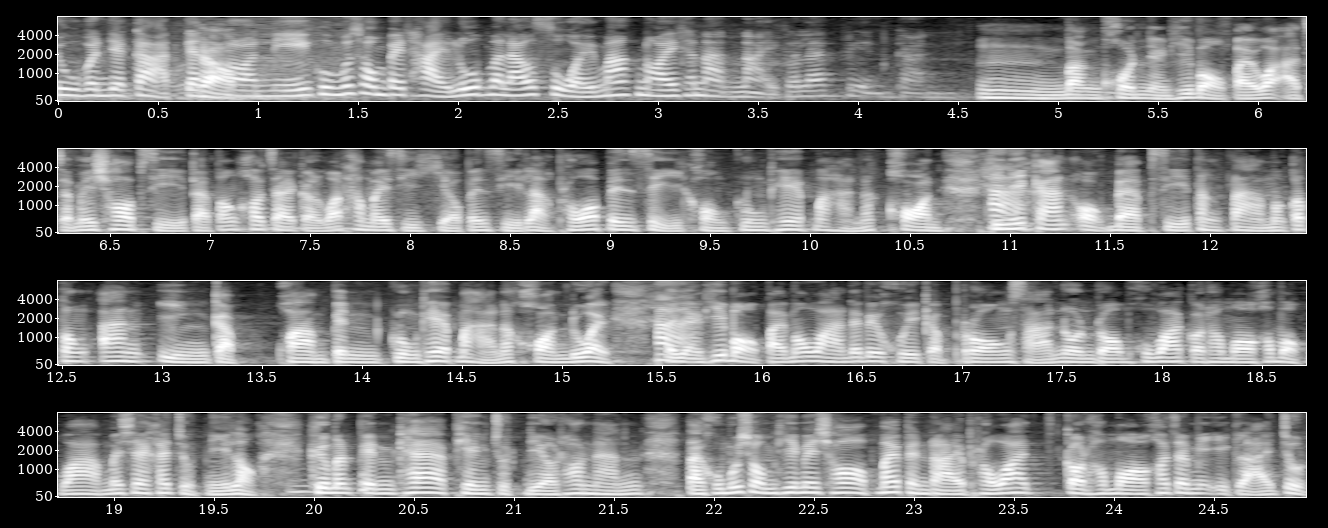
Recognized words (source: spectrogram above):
ดูบรรยากาศกันครับ ตอนนี้ คุณผู้ชมไปถ่ายรูปมาแล้วสวยมากน้อยขนาดไหนก็แลกเปลี่ยนกัน อืมบางคนอย่างที่บอกไปว่าอาจจะไม่ชอบสี แต่ต้องเข้าใจก่อนว่าทำไมสีเขียวเป็นสีหลัก เพราะว่าเป็นสีของกรุงเทพมหานคร ทีนี้การออกแบบสีต่างๆ มันก็ต้องอ้างอิงกับความเป็นกรุงเทพมหานครด้วย ค่ะแต่อย่างที่บอกไปเมื่อวานได้ไปคุยกับรองสารนรองผู้ว่ากทมเขาบอกว่าไม่ใช่แค่จุดนี้หรอก คือมันเป็นแค่เพียงจุดเดียวเท่านั้น แต่คุณผู้ชมที่ไม่ชอบไม่เป็นไรเพราะว่ากทมเขาจะมีอีกหลายจุด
